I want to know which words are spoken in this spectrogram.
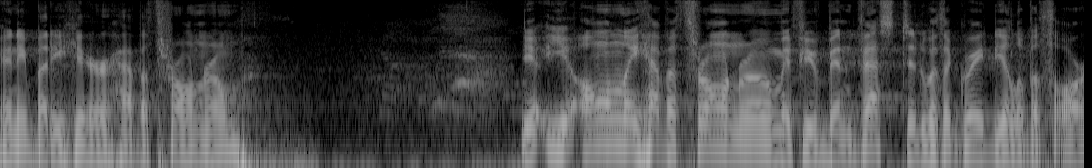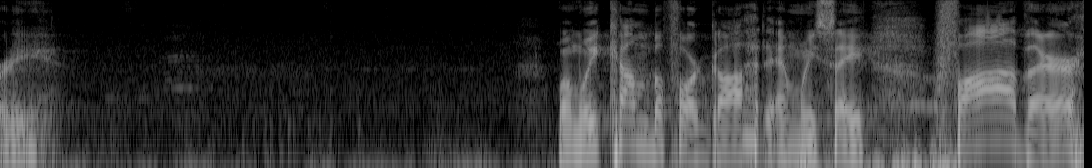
Anybody here have a throne room? You, you only have a throne room if you've been vested with a great deal of authority. When we come before God and we say, Father,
